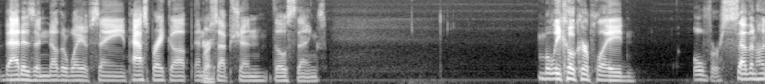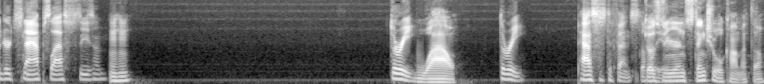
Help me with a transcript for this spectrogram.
That is another way of saying pass breakup, interception, those things. Malik Hooker played over 700 snaps last season. Mm-hmm. Three, Wow. three passes defense. Goes to your instinctual comment though.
